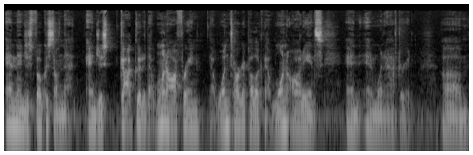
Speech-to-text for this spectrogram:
and then just focused on that and just got good at that one offering that one target public that one audience and and went after it. Um,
